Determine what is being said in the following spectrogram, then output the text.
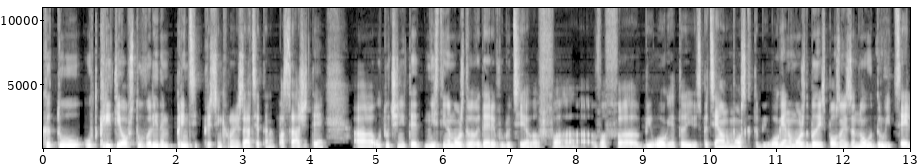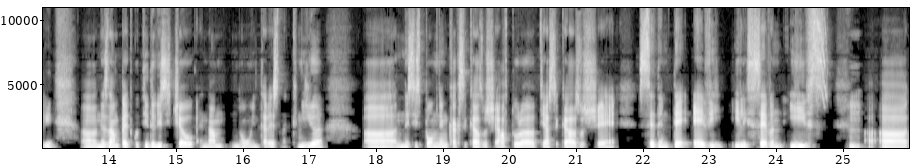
като открити общо валиден принцип при синхронизацията на пасажите, а, от учените наистина може да въведе революция в, в, в биологията и специално морската биология, но може да бъде използван и за много други цели. А, не знам, Петко, ти дали си чел една много интересна книга, А, не си спомням как се казваше автора. Тя се казваше Седемте Еви или Seven Eves. Hmm. А,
